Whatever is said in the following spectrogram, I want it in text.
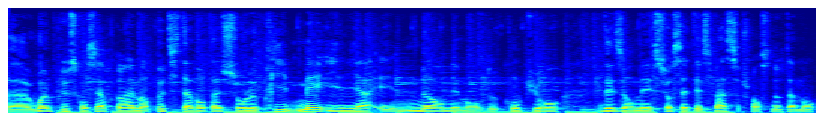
euh, OnePlus conserve quand même un petit avantage sur le prix, mais il y a énormément de concurrents désormais sur cet espace. Je pense notamment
